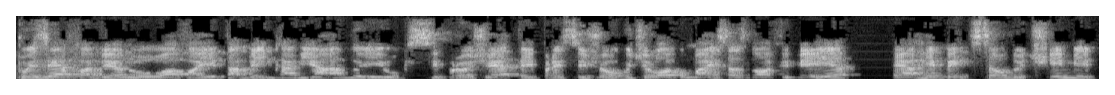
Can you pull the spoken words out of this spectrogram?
Pois é, Fabiano, o Havaí está bem encaminhado e o que se projeta aí para esse jogo de logo mais às nove e meia é a repetição do time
